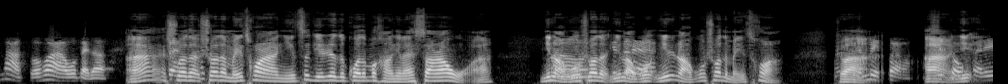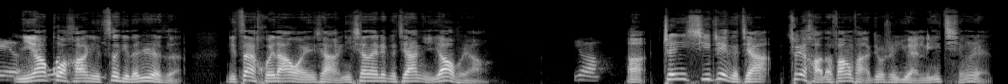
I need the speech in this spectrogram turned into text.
那说话，我反正啊，说的说的没错啊，你自己日子过得不好，你来骚扰我，你老公嗯说的，对你老公你老公说的没错，是吧？没错啊，你你要过好你自己的日子，你再回答我一下，你现在这个家你要不要？要啊，珍惜这个家最好的方法就是远离情人，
